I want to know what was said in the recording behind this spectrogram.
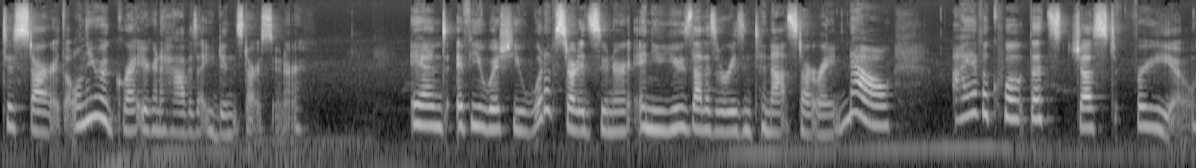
to start, the only regret you're going to have is that you didn't start sooner. And if you wish you would have started sooner and you use that as a reason to not start right now, I have a quote that's just for you.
